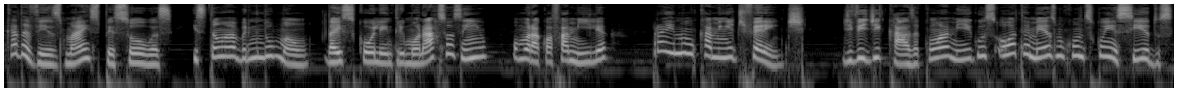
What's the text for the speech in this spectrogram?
Cada vez mais pessoas estão abrindo mão da escolha entre morar sozinho ou morar com a família para ir num caminho diferente. Dividir casa com amigos ou até mesmo com desconhecidos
